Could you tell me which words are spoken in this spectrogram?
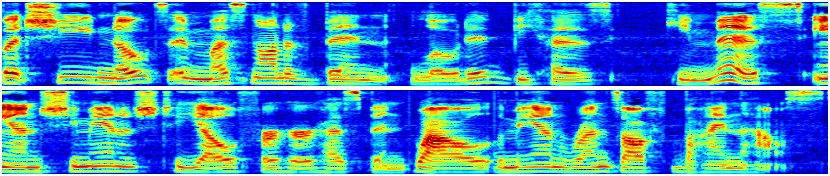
But she notes it must not have been loaded because he missed and she managed to yell for her husband while the man runs off behind the house.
